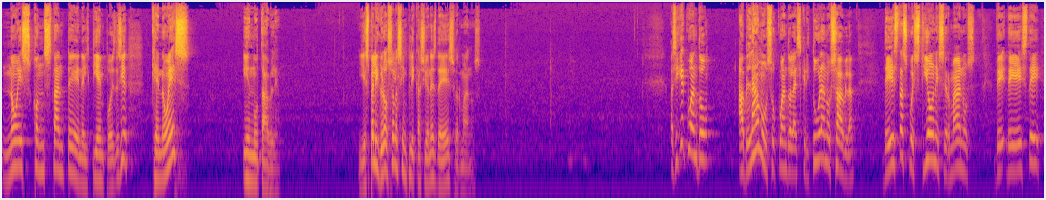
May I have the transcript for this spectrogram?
no es constante en el tiempo, es decir, que no es inmutable. Y es peligroso las implicaciones de eso, hermanos. Así que cuando hablamos o cuando la escritura nos habla de estas cuestiones, hermanos, de, de este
